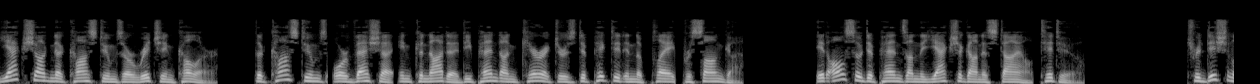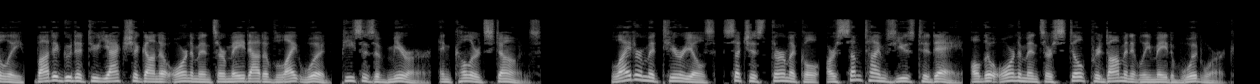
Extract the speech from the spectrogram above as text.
Yakshagana costumes are rich in color. The costumes or vesha in Kannada depend on characters depicted in the play prasanga. It also depends on the Yakshagana style titu. Traditionally, Badagudatu Yakshagana ornaments are made out of light wood, pieces of mirror, and colored stones. Lighter materials, such as thermocol, are sometimes used today, although ornaments are still predominantly made of woodwork.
